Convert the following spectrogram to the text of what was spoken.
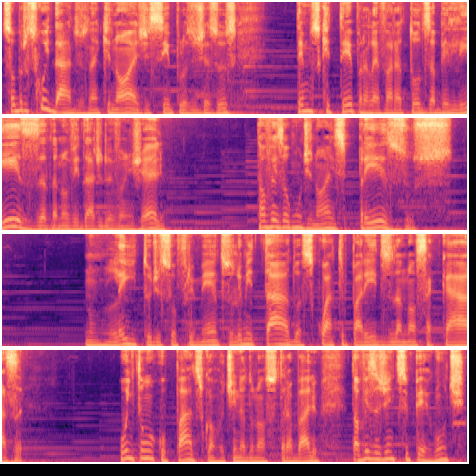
sobre os cuidados né, que nós, discípulos de Jesus, temos que ter para levar a todos a beleza da novidade do evangelho, talvez algum de nós presos num leito de sofrimentos, limitado às quatro paredes da nossa casa, ou então ocupados com a rotina do nosso trabalho, talvez a gente se pergunte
